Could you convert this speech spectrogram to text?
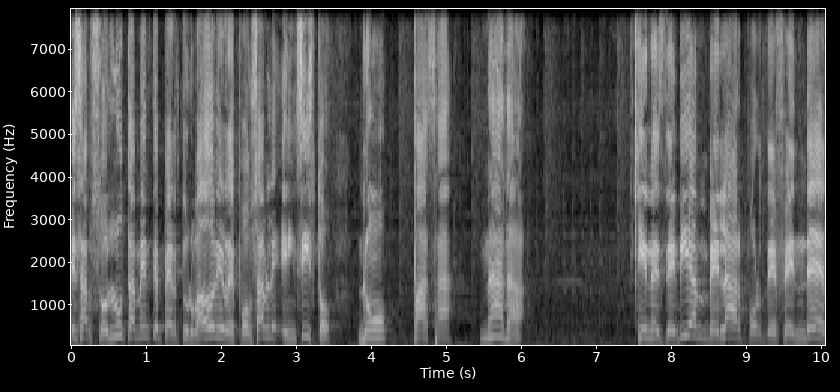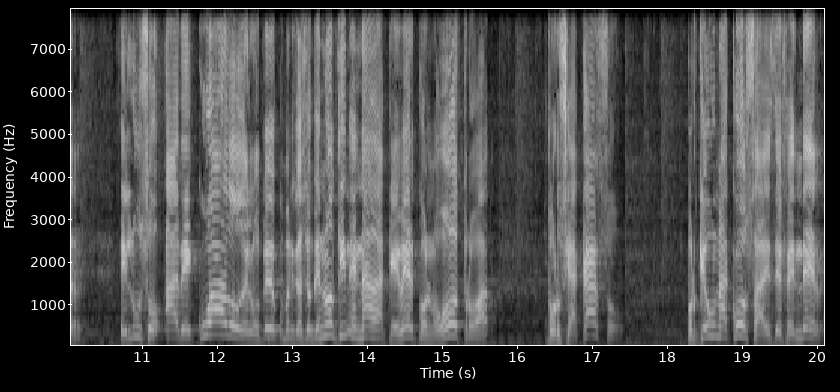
Es absolutamente perturbador irresponsable e insisto, no pasa nada. Quienes debían velar por defender el uso adecuado de los medios de comunicación, que no tiene nada que ver con lo otro, ¿ah? por si acaso. Porque una cosa es defender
